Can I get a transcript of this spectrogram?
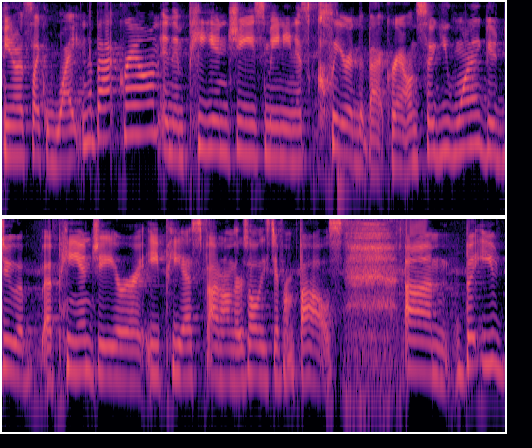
you know it's like white in the background and then pngs meaning it's clear in the background. So you want to do a, a png or an eps i don't know there's all these different files. Um, but you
